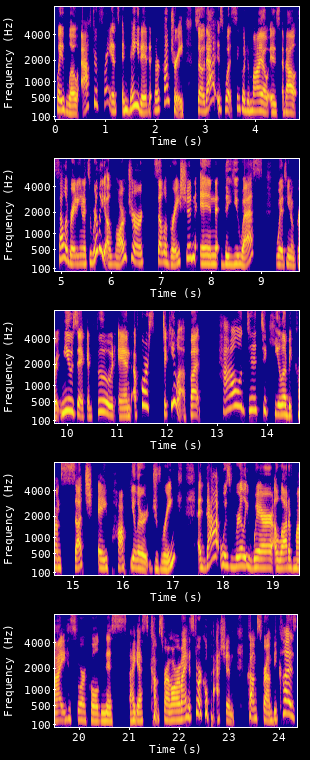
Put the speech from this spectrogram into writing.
Puebla after France invaded their country. So that is what Cinco de Mayo is about celebrating. And it's really a larger celebration in the US with, you know, great music and food and of course tequila. But how did tequila become such a popular drink? And that was really where a lot of my historicalness, I guess, comes from, or my historical passion comes from, because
